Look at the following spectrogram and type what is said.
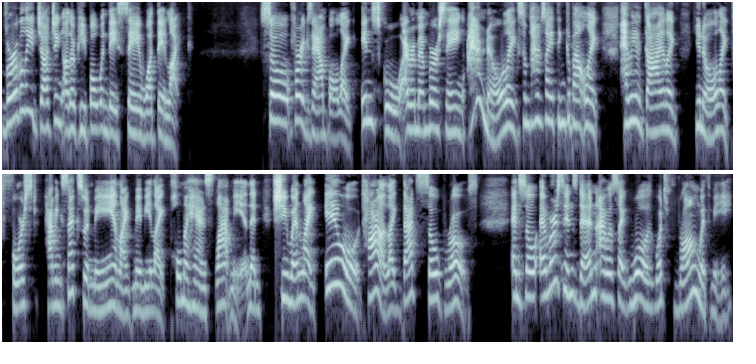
verbally judging other people when they say what they like. So, for example, like in school, I remember saying, I don't know, like sometimes I think about like having a guy like, you know, like forced having sex with me and like maybe like pull my hair and slap me. And then she went like, ew, Tara, like that's so gross. And so ever since then, I was like, whoa, what's wrong with me?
